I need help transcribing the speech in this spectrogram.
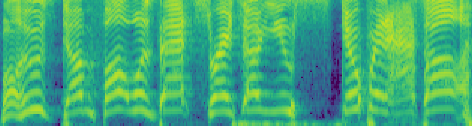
Well, whose dumb fault was that, Straizo you stupid asshole?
